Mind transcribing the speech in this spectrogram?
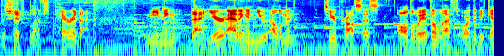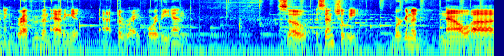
the shift left paradigm, meaning that you're adding a new element to your process all the way at the left or the beginning rather than adding it at the right or the end. So essentially, we're going to now uh,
